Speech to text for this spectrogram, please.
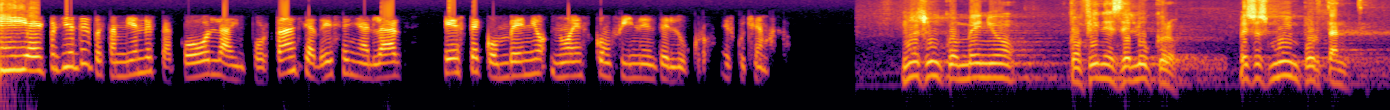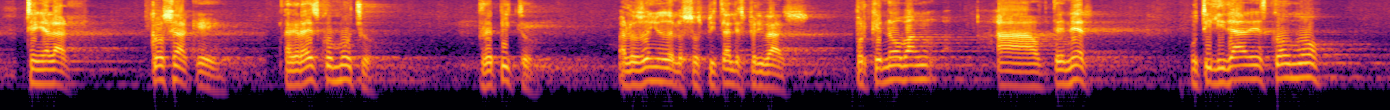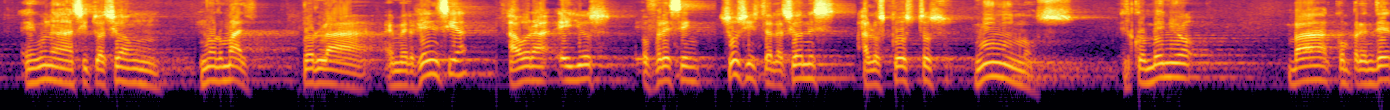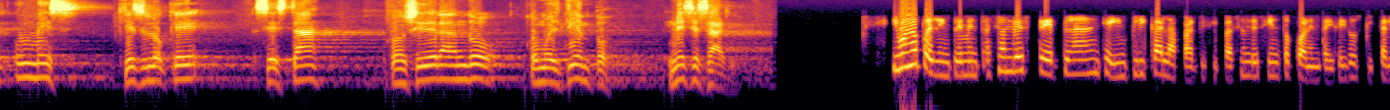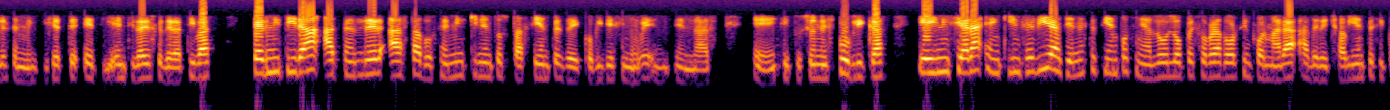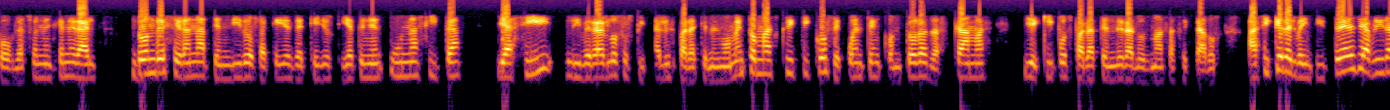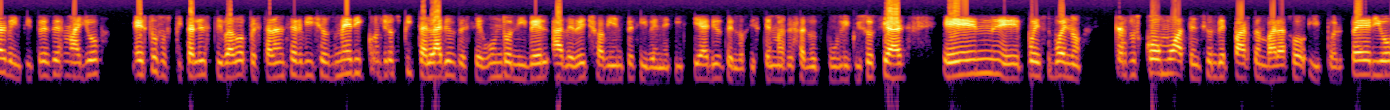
y el presidente pues también destacó la importancia de señalar que este convenio no es con fines de lucro. Escuchémoslo. No es un convenio con fines de lucro. Eso es muy importante señalar, cosa que agradezco mucho, repito, a los dueños de los hospitales privados, porque no van a obtener utilidades como en una situación normal. Por la emergencia, ahora ellos ofrecen sus instalaciones a los costos mínimos. El convenio va a comprender un mes, que es lo que se está considerando como el tiempo necesario. Y bueno, pues la implementación de este plan que implica la participación de 146 hospitales en 27 entidades federativas permitirá atender hasta 12.500 pacientes de COVID-19 en, las eh, instituciones públicas e iniciará en 15 días. Y en este tiempo, señaló López Obrador, se informará a derechohabientes y población en general dónde serán atendidos aquellos de aquellos que ya tenían una cita y así liberar los hospitales para que en el momento más crítico se cuenten con todas las camas y equipos para atender a los más afectados. Así que del 23 de abril al 23 de mayo estos hospitales privados prestarán servicios médicos y hospitalarios de segundo nivel a derechohabientes y beneficiarios de los sistemas de salud público y social en, eh, pues bueno, casos como atención de parto, embarazo y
